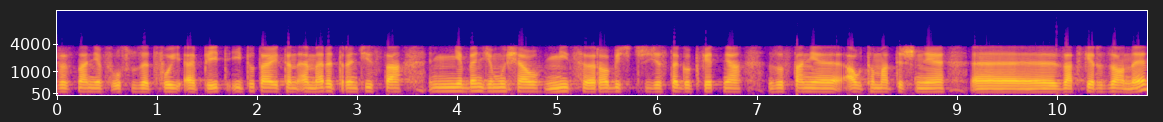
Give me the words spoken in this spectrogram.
zeznanie w usłudze Twój EPIT i tutaj ten emeryt rencista nie będzie musiał nic robić. 30 kwietnia zostanie automatycznie e, zatwierdzony.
